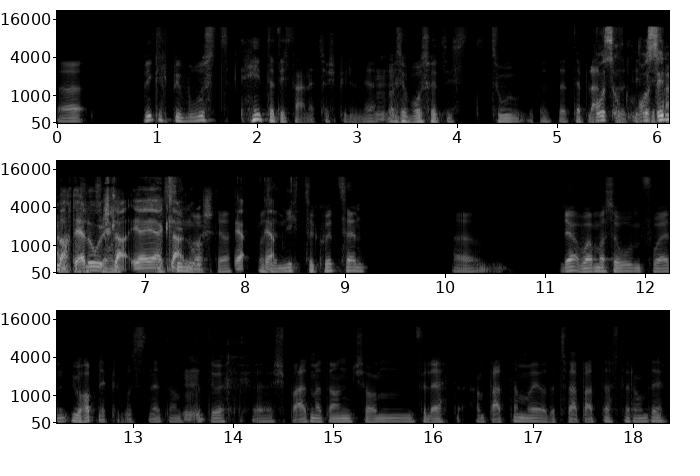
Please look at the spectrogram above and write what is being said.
äh, wirklich bewusst hinter die Fahne zu spielen. Ja? Mhm. Also wo es halt ist zu der, der Platz. Wo es Sinn macht, ja, logisch, klar. Ja, ja, klar. Macht, ja. Ja, also nicht zu kurz sein. Ähm, ja, war mir so im Vorhinein überhaupt nicht bewusst. Nicht? Und mhm. dadurch äh, spart man dann schon vielleicht ein Butter mal oder zwei Butter auf der Runde.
